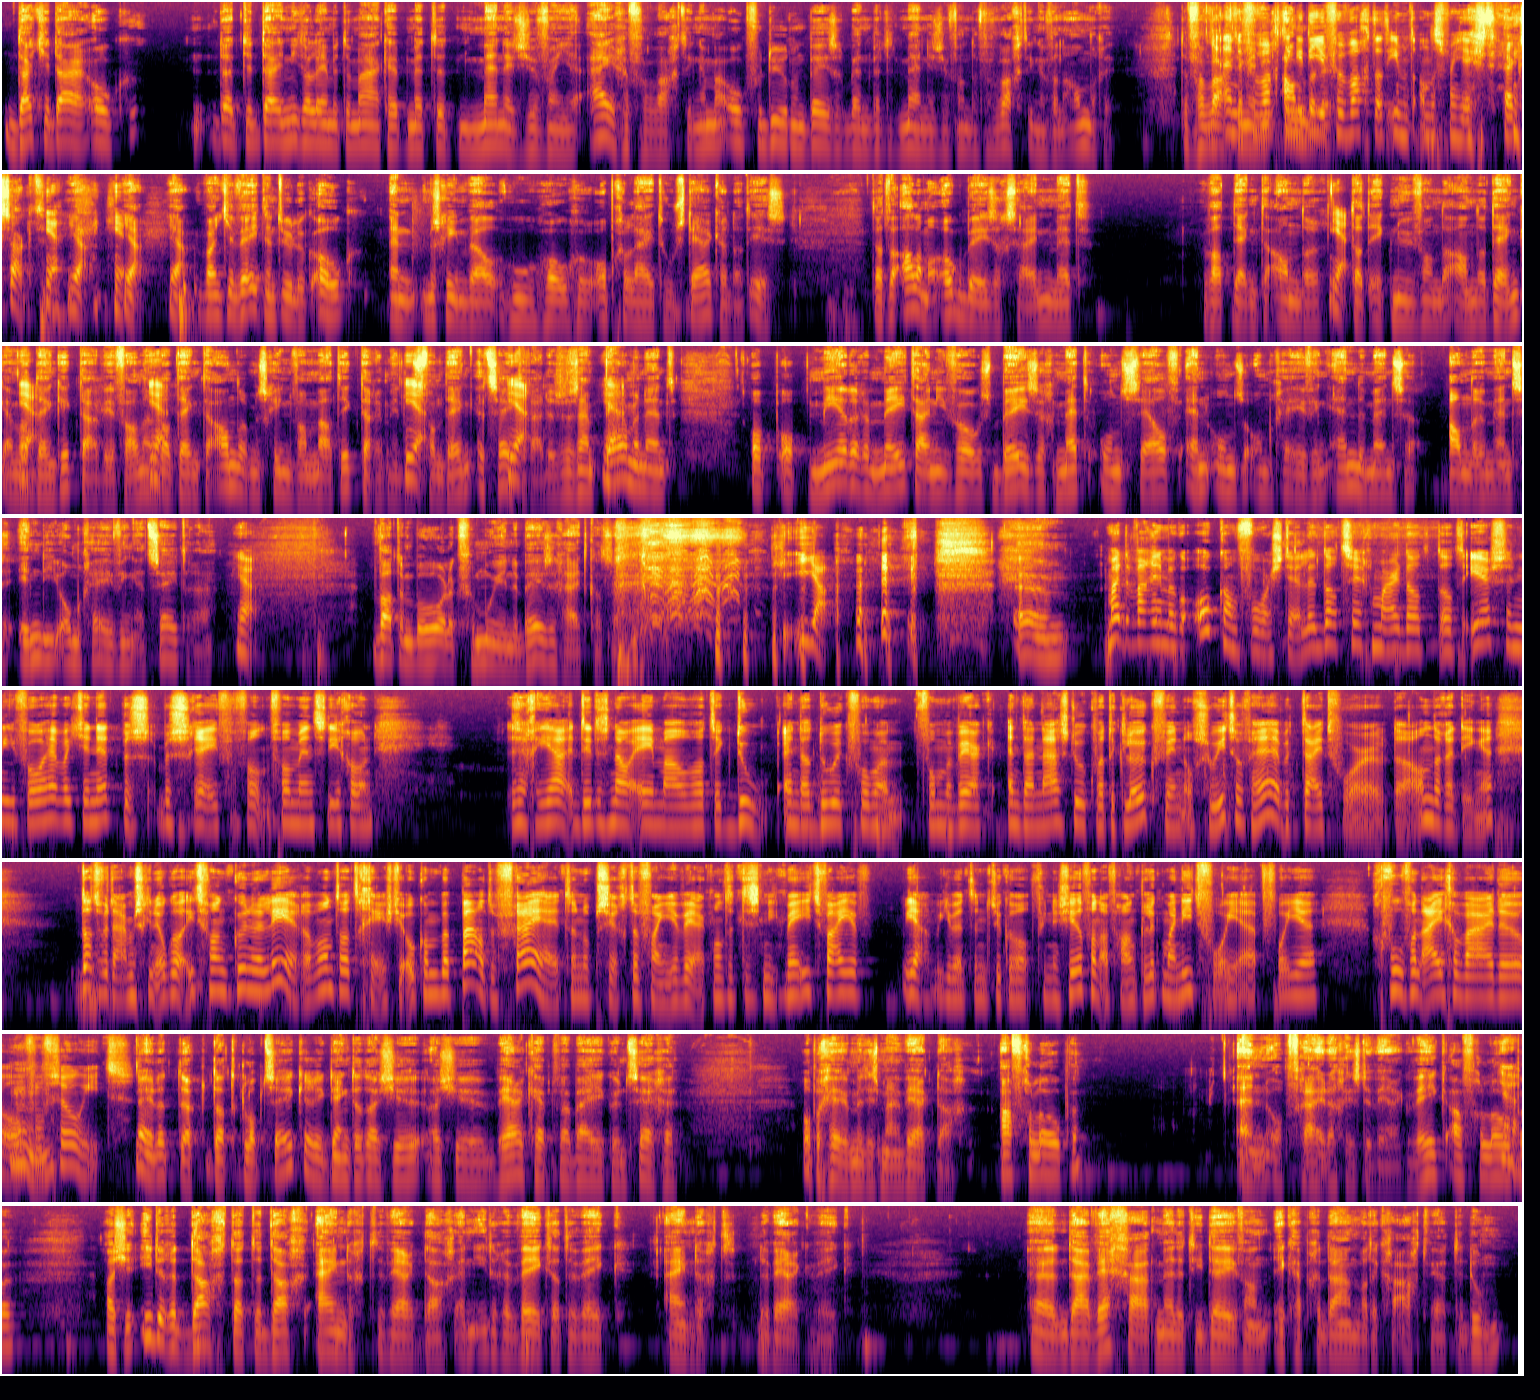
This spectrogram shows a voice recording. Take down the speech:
dat je daar ook. Dat je daar niet alleen mee te maken hebt met het managen van je eigen verwachtingen, maar ook voortdurend bezig bent met het managen van de verwachtingen van anderen. De en verwachtingen, de verwachtingen die, die je verwacht dat iemand anders van je heeft. Exact, ja. Ja, Ja, ja. ja, want je weet natuurlijk ook, en misschien wel hoe hoger opgeleid, hoe sterker dat is, dat we allemaal ook bezig zijn met wat denkt de ander Ja. dat ik nu van de ander denk en wat Ja. denk ik daar weer van en Ja. wat denkt de ander misschien van wat ik daar inmiddels van denk, et cetera. Dus we zijn permanent op, op meerdere metaniveaus bezig met onszelf en onze omgeving en de mensen, andere mensen in die omgeving, et cetera. Ja. Wat een behoorlijk vermoeiende bezigheid kan zijn. ja. Ehm, Maar waarin ik me ook kan voorstellen dat zeg maar dat, dat eerste niveau, hè, wat je net bes- beschreef, van, van mensen die gewoon zeggen: ja, dit is nou eenmaal wat ik doe. En dat doe ik voor mijn, voor mijn werk. En daarnaast doe ik wat ik leuk vind of zoiets. Of hè, heb ik tijd voor de andere dingen. Dat we daar misschien ook wel iets van kunnen leren. Want dat geeft je ook een bepaalde vrijheid ten opzichte van je werk. Want het is niet meer iets waar je. Ja, je bent er natuurlijk wel financieel van afhankelijk, maar niet voor je, voor je gevoel van eigenwaarde of, of zoiets. Nee, dat, dat, dat klopt zeker. Ik denk dat als je, als je werk hebt waarbij je kunt zeggen... op een gegeven moment is mijn werkdag afgelopen... en op vrijdag is de werkweek afgelopen. Als je iedere dag dat de dag eindigt, de werkdag... en iedere week dat de week eindigt, de werkweek... eh, daar weggaat met het idee van... ik heb gedaan wat ik geacht werd te doen...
